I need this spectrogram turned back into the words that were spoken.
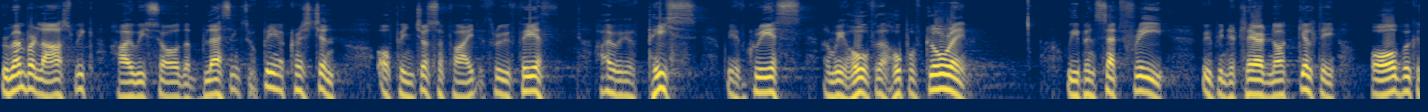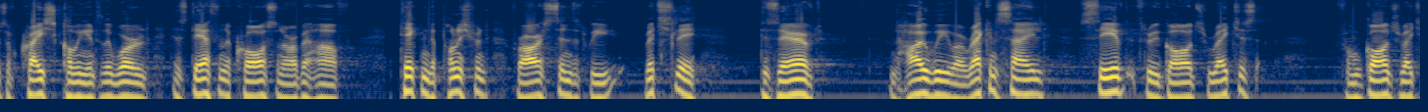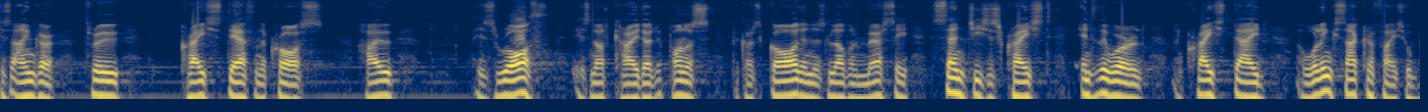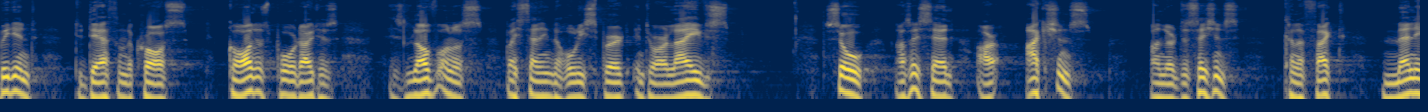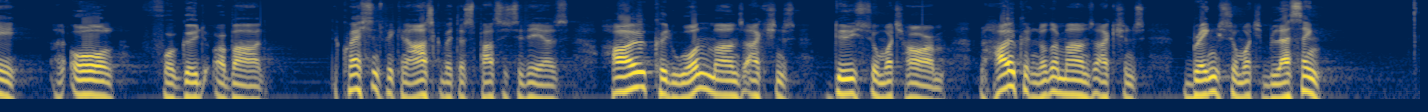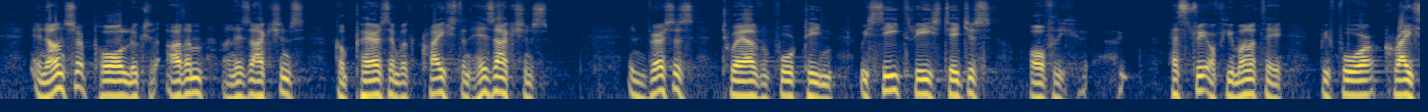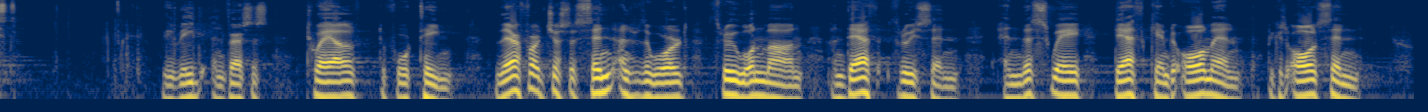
Remember last week how we saw the blessings of being a Christian, of being justified through faith, how we have peace, we have grace, and we hope for the hope of glory. We've been set free, we've been declared not guilty, all because of Christ coming into the world, his death on the cross on our behalf, taking the punishment for our sins that we richly deserved, and how we were reconciled, saved through God's righteous, from God's righteous anger through Christ's death on the cross, how his wrath is not carried out upon us because God, in his love and mercy, sent Jesus Christ into the world, and Christ died a willing sacrifice, obedient to death on the cross. God has poured out his, his love on us by sending the Holy Spirit into our lives. So, as I said, our actions and our decisions can affect many and all for good or bad. The questions we can ask about this passage today is how could one man's actions do so much harm? And how could another man's actions bring so much blessing? In answer, Paul looks at Adam and his actions, compares him with Christ and his actions. In verses 12 and 14, we see three stages of the history of humanity before Christ. We read in verses 12 to 14. Therefore, just as sin entered the world through one man, and death through sin, in this way death came to all men, because all sinned.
